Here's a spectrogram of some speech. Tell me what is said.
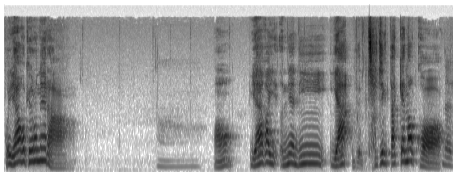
그 야하고 결혼해라. 어? 야가 언니야 네야 솔직히 딱 깨놓고 네네.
